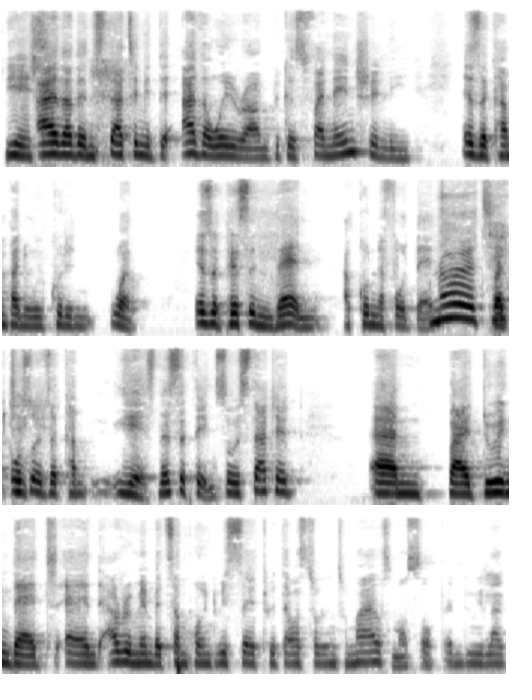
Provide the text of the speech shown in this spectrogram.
Yes. Either than starting it the other way around, because financially, as a company, we couldn't, well, as a person then, I couldn't afford that. No, it's But also as a company, yes, that's the thing. So we started, um, by doing that. And I remember at some point we said with, I was talking to Miles Mossop and we were like,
